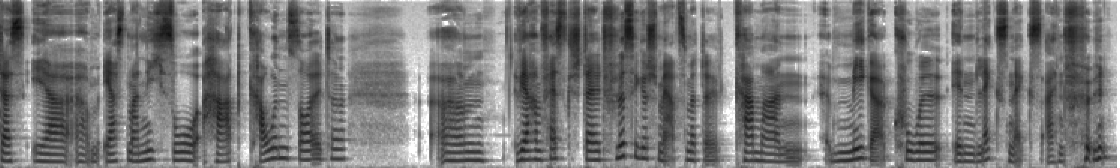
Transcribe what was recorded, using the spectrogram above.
dass er ähm, erstmal nicht so hart kauen sollte. Ähm, wir haben festgestellt, flüssige Schmerzmittel kann man mega cool in Legsnacks einfüllen.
